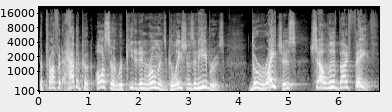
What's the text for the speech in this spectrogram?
The prophet Habakkuk also repeated in Romans, Galatians, and Hebrews the righteous shall live by faith.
